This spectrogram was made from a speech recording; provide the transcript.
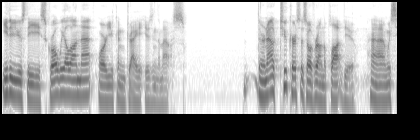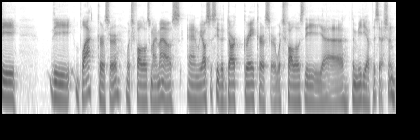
either use the scroll wheel on that, or you can drag it using the mouse. There are now two cursors over on the plot view. Uh, we see the black cursor, which follows my mouse, and we also see the dark gray cursor, which follows the, uh, the media position.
